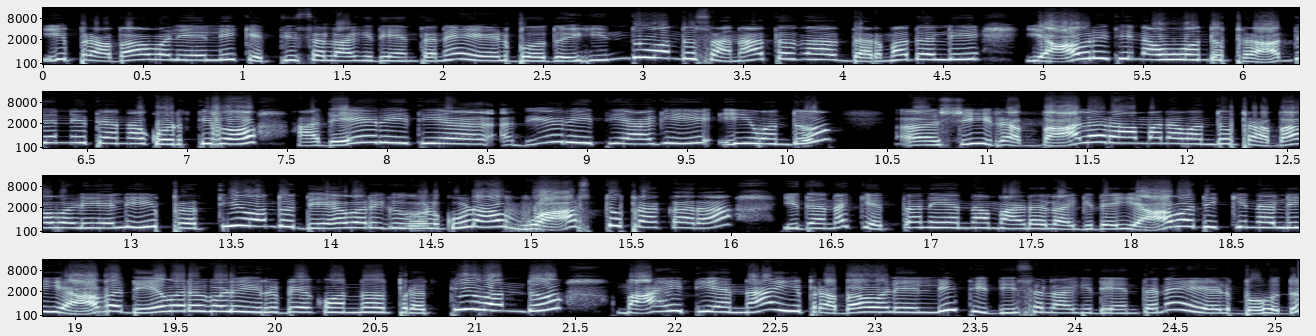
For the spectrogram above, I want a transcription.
ಈ ಪ್ರಭಾವಳಿಯಲ್ಲಿ ಕೆತ್ತಿಸಲಾಗಿದೆ ಅಂತಾನೆ ಹೇಳ್ಬೋದು. ಹಿಂದೂ ಒಂದು ಸನಾತನ ಧರ್ಮದಲ್ಲಿ ಯಾವ ರೀತಿ ನಾವು ಒಂದು ಪ್ರಾಧಾನ್ಯತೆಯನ್ನು ಕೊಡ್ತೀವೋ ಅದೇ ರೀತಿಯ, ಅದೇ ರೀತಿಯಾಗಿ ಈ ಒಂದು ಶ್ರೀ ಬಾಲರಾಮನ ಒಂದು ಪ್ರಭಾವಳಿಯಲ್ಲಿ ಪ್ರತಿಯೊಂದು ದೇವರಿಗೂ ಕೂಡ ವಾಸ್ತು ಪ್ರಕಾರ ಇದನ್ನ ಕೆತ್ತನೆಯನ್ನ ಮಾಡಲಾಗಿದೆ. ಯಾವ ದಿಕ್ಕಿನಲ್ಲಿ ಯಾವ ದೇವರುಗಳು ಇರಬೇಕು ಅನ್ನೋ ಪ್ರತಿಯೊಂದು ಮಾಹಿತಿಯನ್ನ ಈ ಪ್ರಭಾವಳಿಯಲ್ಲಿ ತಿದ್ದಿಸಲಾಗಿದೆ ಅಂತಾನೆ ಹೇಳಬಹುದು.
